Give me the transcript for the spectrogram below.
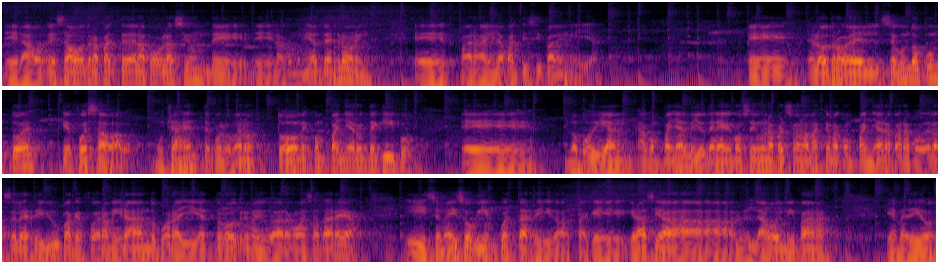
de la, esa otra parte de la población, de, de la comunidad de running, eh, para ir a participar en ella. Eh, el otro, el segundo punto es que fue sábado. Mucha gente, por lo menos todos mis compañeros de equipo, eh, no podían acompañarme. Yo tenía que conseguir una persona más que me acompañara para poder hacer el review, para que fuera mirando por allí esto, lo otro y me ayudara con esa tarea. Y se me hizo bien cuesta arriba, hasta que gracias a Luis Lavoy, mi pana, que me dijo,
